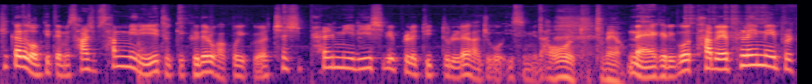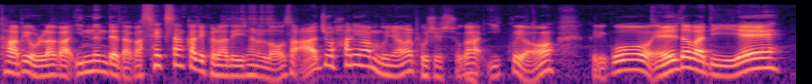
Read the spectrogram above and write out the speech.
pickguard가 없기 때문에 43mm 두께 그대로 갖고 있고요 78mm 12fret 뒷둘레 가지고 있습니다 오, 두툼해요. 네 그리고 top에 flame maple top이 올라가 있는 데다가 색상까지 그라데이션을 넣어서 아주 화려한 문양을 보실 수가 있고요 그리고 alder body에 어,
